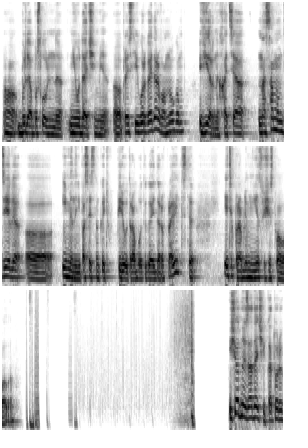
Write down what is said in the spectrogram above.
э, были обусловлены неудачами правительства Егора Гайдара во многом верны, хотя на самом деле э, именно непосредственно в период работы Гайдара в правительстве этих проблем не существовало. Еще одной задачей, которую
